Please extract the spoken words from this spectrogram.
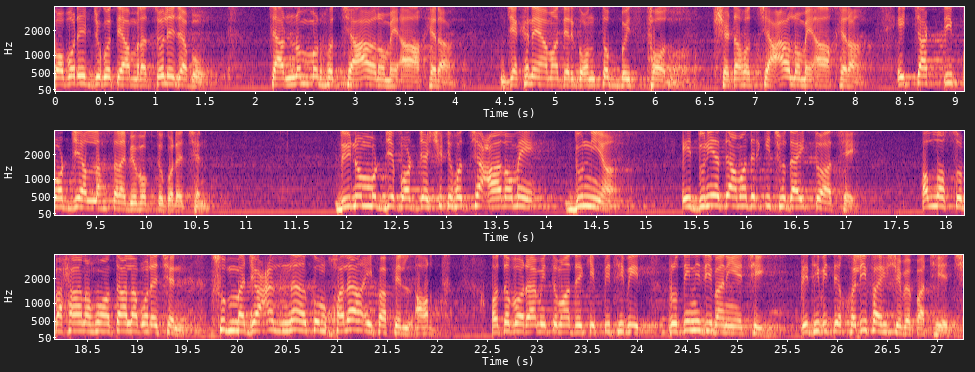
কবরের জগতে আমরা চলে যাব। চার নম্বর হচ্ছে আলমে আখেরা, যেখানে আমাদের গন্তব্যস্থল, সেটা হচ্ছে আলমে আখেরা। এই চারটি পর্যায়ে আল্লাহ তালা বিভক্ত করেছেন। দুই নম্বর যে পর্যায়, সেটি হচ্ছে আলমে দুনিয়া। এই দুনিয়াতে আমাদের কিছু দায়িত্ব আছে। আল্লাহ সুবাহ তাআলা বলেছেন অতঃপর আমি তোমাদেরকে পৃথিবীর প্রতিনিধি বানিয়েছি, পৃথিবীতে খলিফা হিসেবে পাঠিয়েছি।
